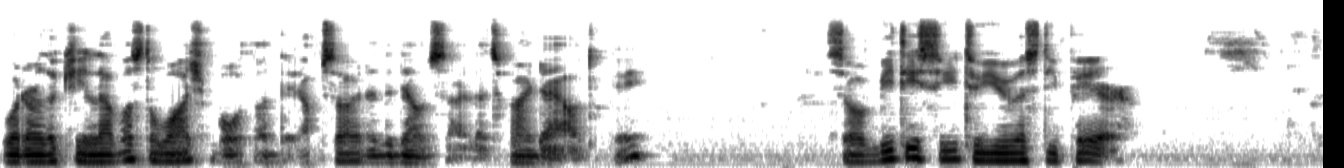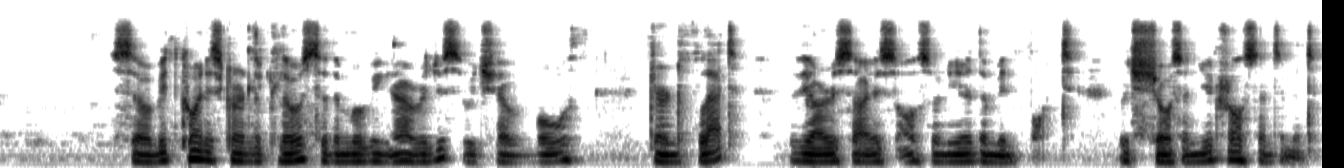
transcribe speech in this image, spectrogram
What are the key levels to watch both on the upside and the downside? Let's find out, okay? So BTC to USD pair. So Bitcoin is currently close to the moving averages which have both turned flat. The RSI is also near the midpoint, which shows a neutral sentiment.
